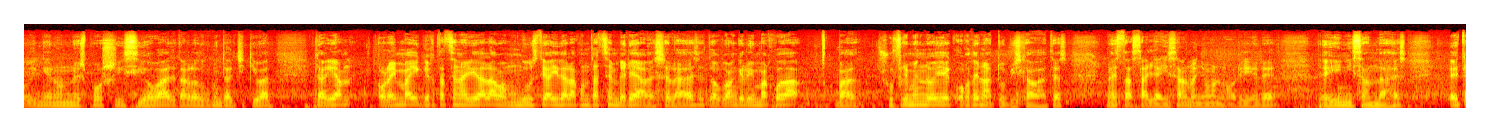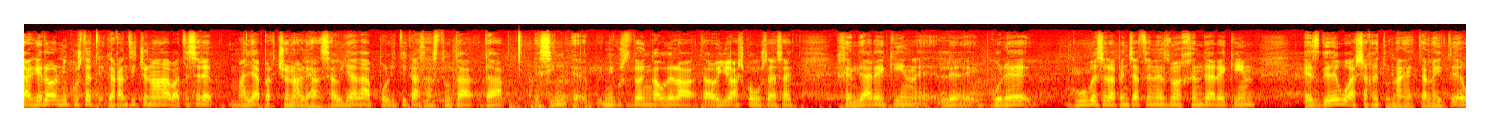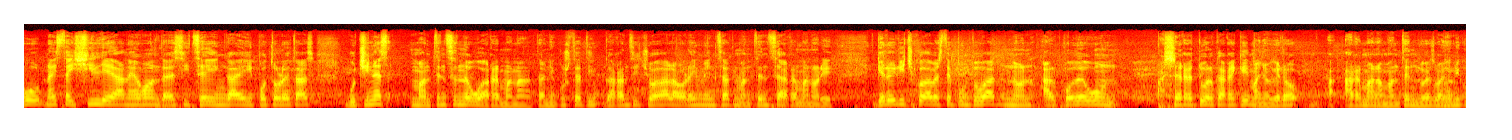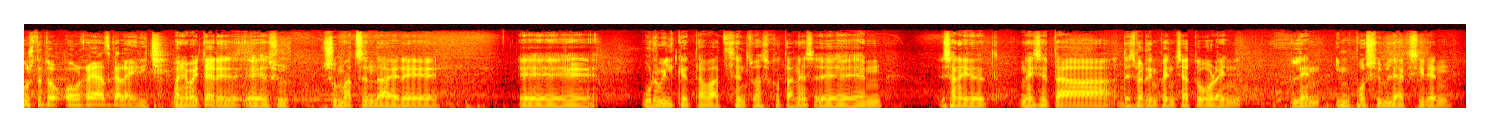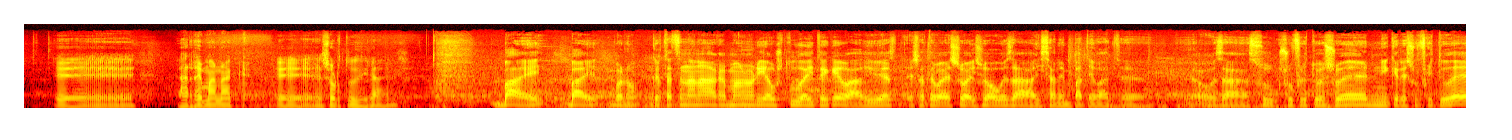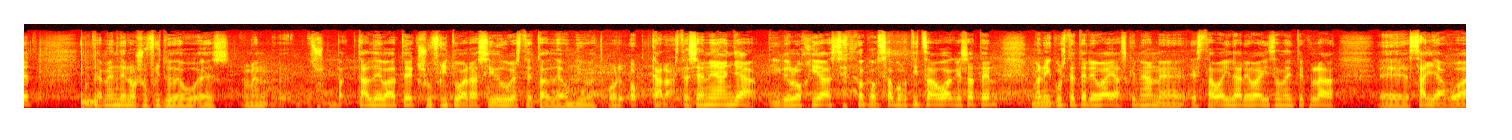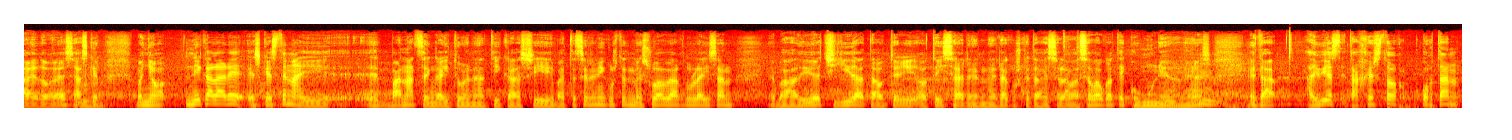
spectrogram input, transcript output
ingenun esposizio bat eta gero dokumental txiki bat. Eta agian orain bai gertatzen ari dela, ba, mundu guztia dela kontatzen berea bezala, ez? Eta orduan gero inbarko da, ba, sufrimendu horiek ordenatu pixka bat, ez? Naiz eta zaila izan, baina bueno, hori ere egin izan da, ez? Eta gero nik uste dut garrantzitsuena da, batez ere maila pertsonalean, zauria da politika zaztuta, da ezin, e, nik uste duen gaudela, eta hori asko guztia zait, jendearekin, e, le, gure gu bezala pentsatzen ez duen jendearekin, ez gedugu asajetu nahi, eta nahi dugu, nahiz isilean egon, da ez hitz egin gai potoletaz, gutxinez mantentzen dugu harremana, eta nik uste garrantzitsua dela orain behintzat mantentzea harreman hori. Gero iritsiko da beste puntu bat, non alko dugun aserretu elkarrekin, baina gero harremana mantendu, ez? Baina nik uste horreaz gala iritsi. Baina baita ere, e, su, sumatzen da ere e, urbilketa bat zentzu askotan, ez? En, esan nahi dut, naiz eta desberdin pentsatu, orain lehen imposibleak ziren e, harremanak e, sortu dira, ez? Bai, bai, bueno, gertatzen dana harreman hori haustu daiteke, ba, adibidez, esate ba eso, aizu hau ez da izan empate bat. E, hau ez da, zuk sufritu ezuen, nik ere sufritu dut, eta hemen deno sufritu dugu, ez. Hemen eh, ba- talde batek sufritu arazi du beste talde handi bat. Hor, hor, kala, azte zenean ja, ideologia, edo gauza bortitzagoak esaten, ba nik uste ere bai, azkenean, e, ez da bai bai izan daitekela e, zailagoa edo, ez? Azken, baina nik alare, eske ez den nahi e, banatzen gaituenatik hasi, batez ere nik uste mezua behar dula izan, e, ba, adibidez txillida eta otegi, oteizaren erakusketa bezala, ba, zer daukate komunean, ez? Eta, adibidez, eta gestor hortan,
